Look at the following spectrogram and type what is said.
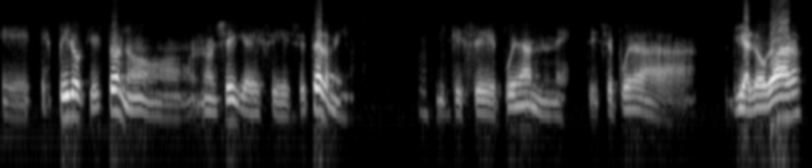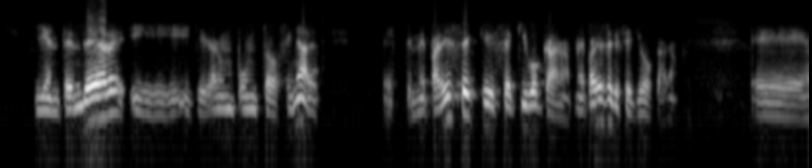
eh, espero que esto no, no llegue a ese, término y que se puedan este, se pueda dialogar y entender y, llegar a un punto final. Este, me parece que se equivocaron, me parece que se equivocaron. Eh,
